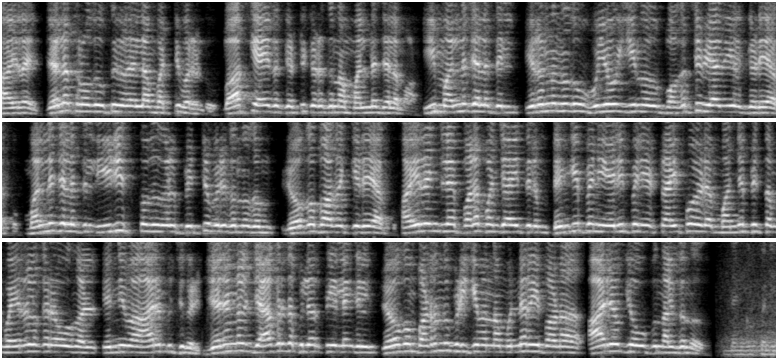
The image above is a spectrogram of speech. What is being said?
ഹൈറേഞ്ച്. ജലസ്രോതസ്സുകളെല്ലാം വറ്റിവരണ്ടു ബാക്കിയായത് കെട്ടിക്കിടക്കുന്ന മലിനജലമാണ്. ഈ മലിനജലത്തിൽ ഇറങ്ങുന്നതും ഉപയോഗിക്കുന്നതും പകർച്ചവ്യാധികൾക്ക് ഇടയാക്കും. മലിനജലത്തിൽ ഈഡീസ് കൊതുകൾ പെറ്റുപെരുകുന്നതും രോഗബാധയ്ക്കിടയാക്കും ഹൈറേഞ്ചിലെ പല പഞ്ചായത്തിലും ഡെങ്കിപ്പനി എലിപ്പനി ടൈഫോയിഡ് മഞ്ഞപ്പിത്തം വൈറൽക രോഗങ്ങൾ എന്നിവ ആരംഭിച്ചു കഴിഞ്ഞു. ജനങ്ങൾ ജാഗ്രത പുലർത്തിയില്ലെങ്കിൽ രോഗം പടർന്നു പിടിക്കുമെന്ന മുന്നറിയിപ്പാണ് ആരോഗ്യവകുപ്പ് നൽകുന്നത്. ഡെങ്കിപ്പനി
